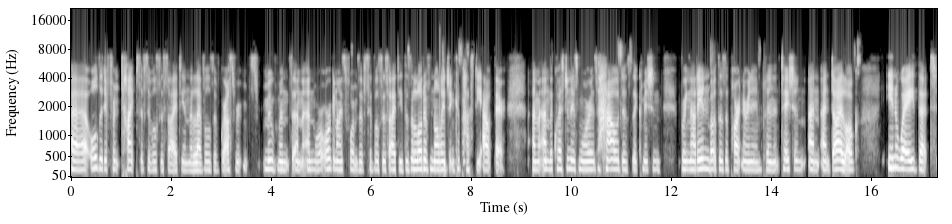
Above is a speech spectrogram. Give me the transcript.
uh, all the different types of civil society and the levels of grassroots movements and, and more organized forms of civil society, there's a lot of knowledge and capacity out there. Um, and the question is more is how does the Commission bring that in both as a partner in implementation and, and dialogue in a way that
